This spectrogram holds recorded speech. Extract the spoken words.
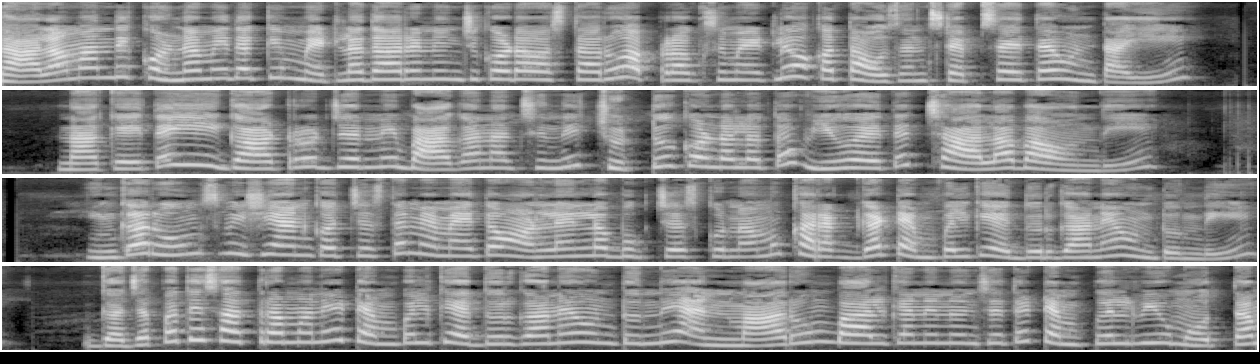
చాలా మంది కొండ మీదకి మెట్ల దారి నుంచి కూడా వస్తారు. అప్రాక్సిమేట్లీ ఒక థౌజండ్ స్టెప్స్ అయితే ఉంటాయి. నాకైతే ఈ ఘాట్ రోడ్ జర్నీ బాగా నచ్చింది. చుట్టూ కొండలతో వ్యూ అయితే చాలా బాగుంది. ఇంకా రూమ్స్ విషయానికి వచ్చేస్తే మేమైతే ఆన్లైన్లో బుక్ చేసుకున్నాము. కరెక్ట్గా టెంపుల్కి ఎదురుగానే ఉంటుంది. గజపతి సత్రం అని టెంపుల్కి ఎదురుగానే ఉంటుంది. అండ్ మా రూమ్ బాల్కనీ నుంచి అయితే టెంపుల్ వ్యూ మొత్తం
